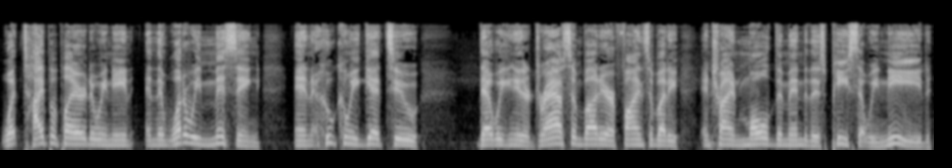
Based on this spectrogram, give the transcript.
what type of player do we need, and then what are we missing, and who can we get to that we can either draft somebody or find somebody and try and mold them into this piece that we need.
